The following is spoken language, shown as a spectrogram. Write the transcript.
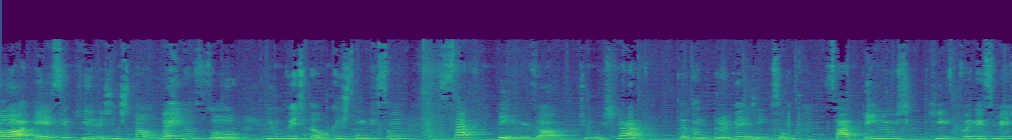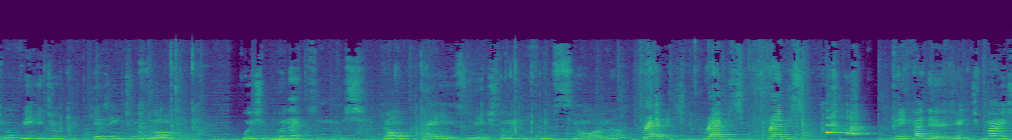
Ó, esse aqui a gente também usou em um vídeo da Lucas Tum, que são sapinhos, ó. Deixa eu mostrar. Tá dando pra ver, gente? São sapinhos que foi nesse mesmo vídeo que a gente usou os bonequinhos. Então, é isso, gente. Também funciona. Rabbit, rabbit, rabbit. Brincadeira, gente. Mas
